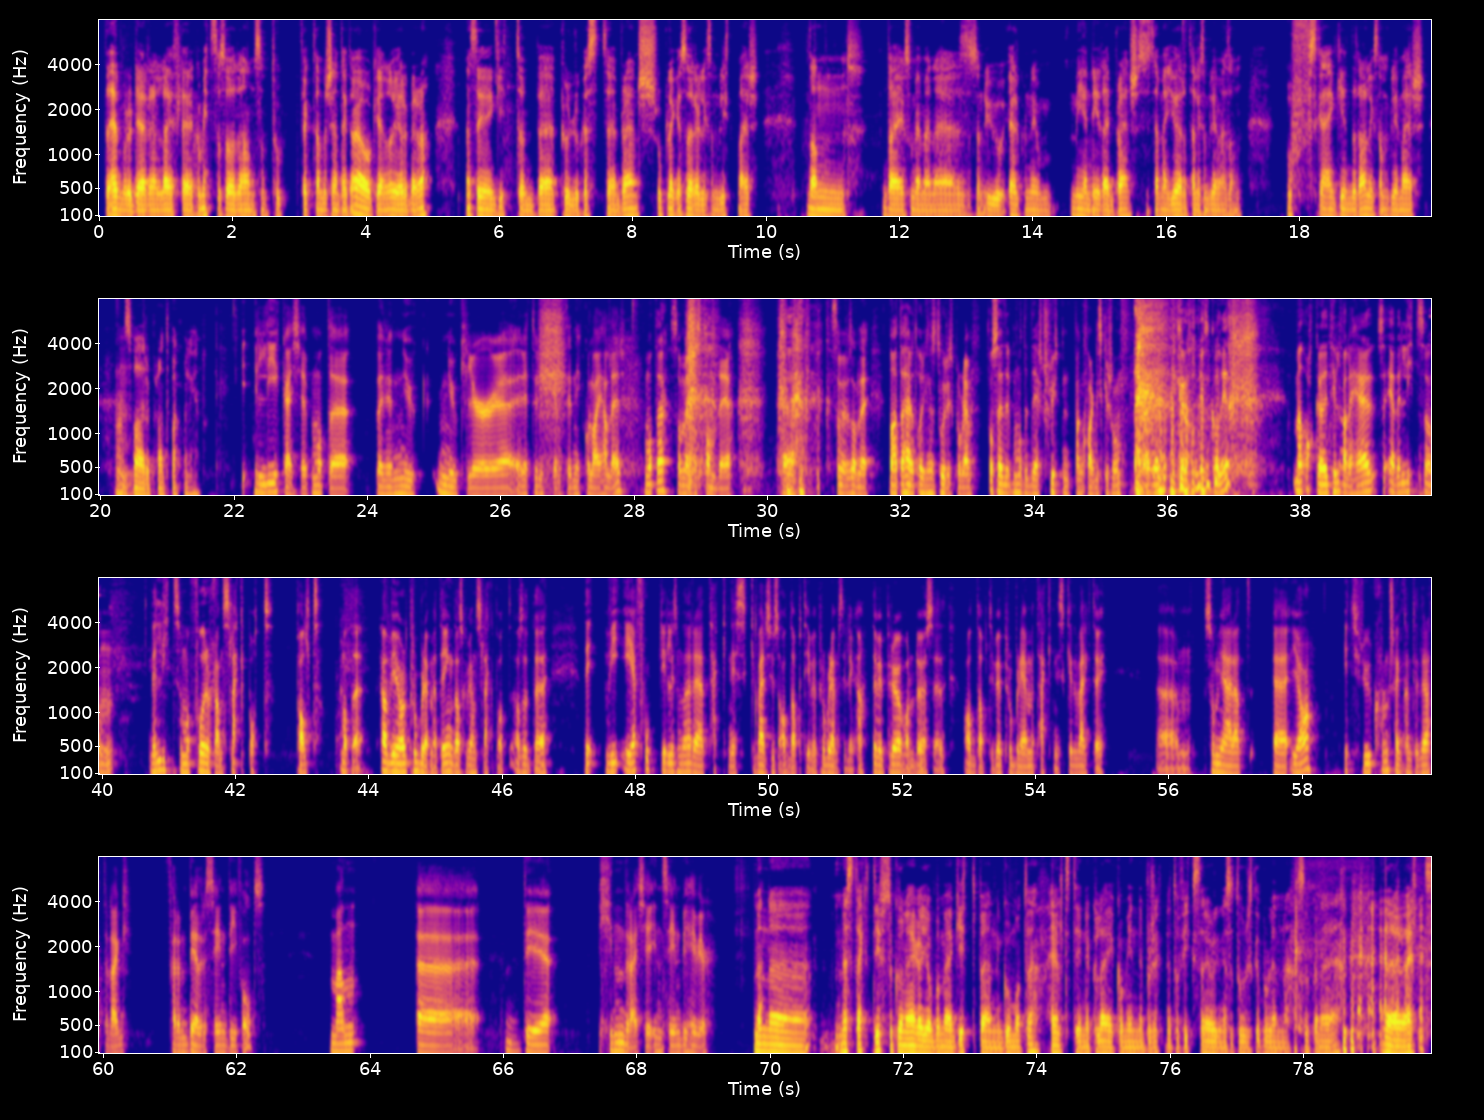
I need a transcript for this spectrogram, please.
det her må du dele eller flere commits, og så hadde han som tok, fikk den beskjeden tenkte «Å ja, ok, da gjør jeg bedre da. Mens i GitHub eh, pull request branch-opplegget så er det liksom litt mer den de som jeg mener sånn uergonomien i de branch-systemene gjør at det liksom blir mer sånn Uff, skal jeg gidde det? Liksom blir mer Mm. svaret på den tilbakemeldingen. Jeg jeg liker ikke på en måte den nu nuclear-retorikken til Nikolai heller, på en måte, som er bestandig eh, som er bestandig Nei, dette er et organisatorisk problem. Og så er det på en måte det slutten på enhver diskusjon. Det, kan alltid gå dit. Men akkurat i tilfellet her, så er det litt sånn Det er litt som å foreslå en slackbot på alt. På en måte, ja, vi har et problem med ting, da skal vi ha en slackbot. Altså, det, det, vi er fort i liksom den teknisk versus adaptive problemstillinga, der vi prøver å løse adaptive problemer med tekniske verktøy, um, som gjør at uh, ja, jeg tror kanskje en kan tilrettelegge for en bedre sane default, men uh, det hindrer ikke insane behavior. Men uh, med Stacked Diff så kunne jeg ha jobba med Git på en god måte, helt til Nikolai kom inn i prosjektet mitt og fiksa de organisatoriske problemene. Så kunne jeg Det er jo helt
